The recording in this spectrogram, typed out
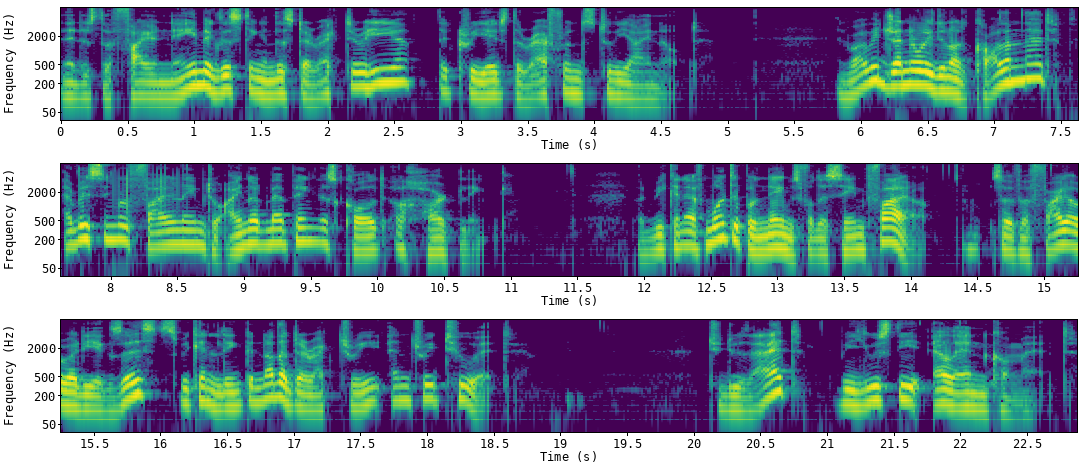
And it is the file name existing in this directory here that creates the reference to the inode. And while we generally do not call them that, every single file name to inode mapping is called a hard link. But we can have multiple names for the same file, so if a file already exists, we can link another directory entry to it. To do that, we use the ln command.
